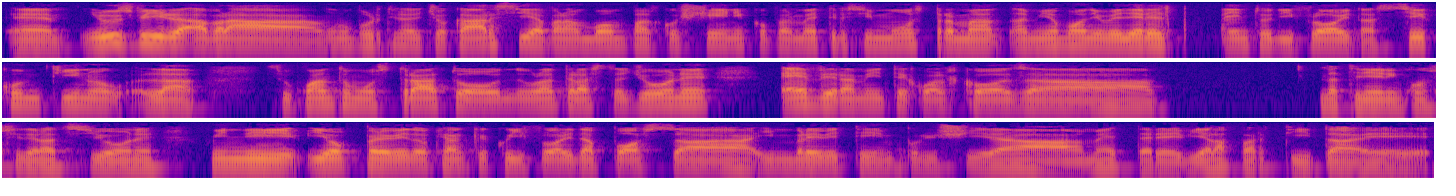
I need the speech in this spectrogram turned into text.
eh, Louisville avrà un'opportunità di giocarsi, avrà un buon palcoscenico per mettersi in mostra, ma a mio modo di vedere il talento di Florida, se continua la, su quanto mostrato durante la stagione, è veramente qualcosa da tenere in considerazione. Quindi io prevedo che anche qui Florida possa in breve tempo riuscire a mettere via la partita e,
